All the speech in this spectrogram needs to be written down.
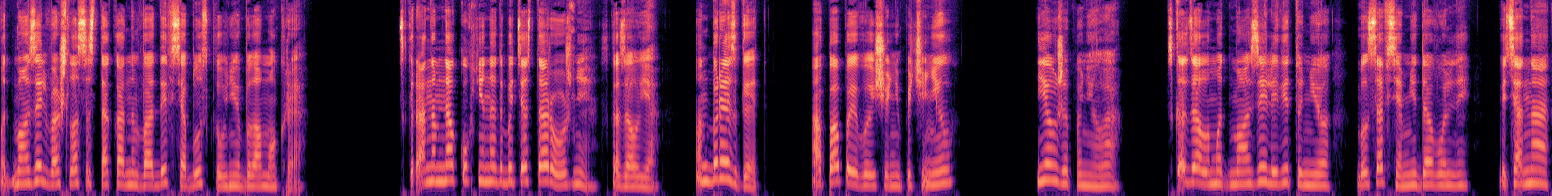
Мадемуазель вошла со стаканом воды, вся блузка у нее была мокрая. «С краном на кухне надо быть осторожнее», — сказал я. «Он брызгает, а папа его еще не починил». «Я уже поняла», — сказала мадемуазель, и вид у нее был совсем недовольный, ведь она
